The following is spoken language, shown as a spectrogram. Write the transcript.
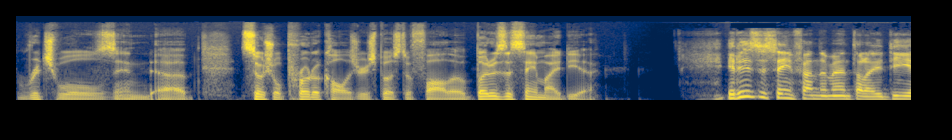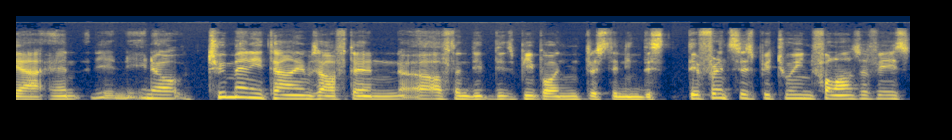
rituals and uh, social protocols you're supposed to follow, but it was the same idea it is the same fundamental idea and you know too many times often uh, often these people are interested in these differences between philosophies.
